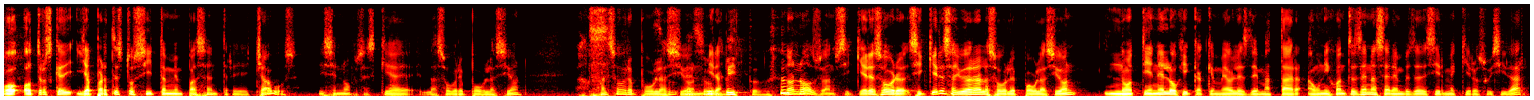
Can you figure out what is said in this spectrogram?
Otros que, y aparte esto sí también pasa entre chavos. Dicen, no, pues es que la sobrepoblación. ¿Cuál sobrepoblación? Mira, no, no, si quieres, sobre, si quieres ayudar a la sobrepoblación, no tiene lógica que me hables de matar a un hijo antes de nacer en vez de decir me quiero suicidar.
